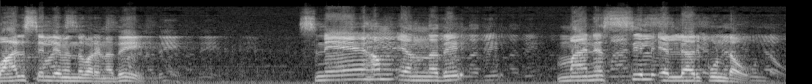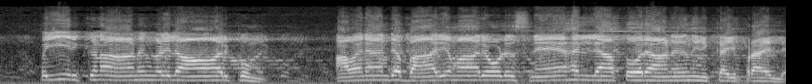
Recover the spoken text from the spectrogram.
വാത്സല്യം എന്ന് പറയണത്. സ്നേഹം എന്നത് മനസ്സിൽ എല്ലാവർക്കും ഉണ്ടാവും. ഇപ്പൊ ഈ ഇരിക്കുന്ന ആണുങ്ങളിൽ ആർക്കും അവനാന്റെ ഭാര്യമാരോട് സ്നേഹമില്ലാത്തവരാണ് എന്ന് എനിക്ക് അഭിപ്രായമില്ല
